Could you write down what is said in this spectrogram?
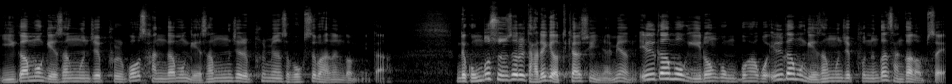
2과목 예상 문제 풀고 3과목 예상 문제를 풀면서 복습하는 겁니다. 근데 공부 순서를 다르게 어떻게 할 수 있냐면 1과목 이론 공부하고 1과목 예상 문제 푸는 건 상관없어요.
